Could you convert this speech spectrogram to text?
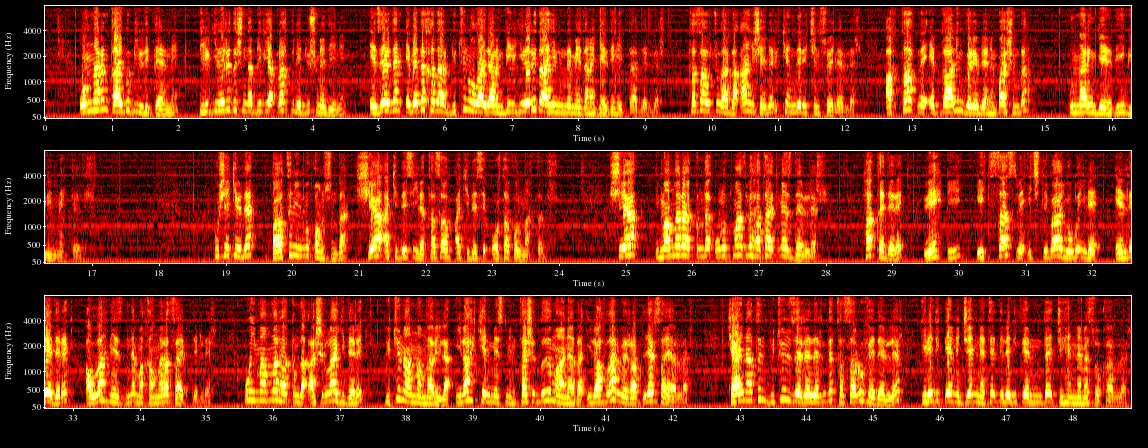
Onların kaybı bildiklerini, bilgileri dışında bir yaprak bile düşmediğini, ezelden ebede kadar bütün olayların bilgileri dahilinde meydana geldiğini iddia ederler. Tasavvufçular da aynı şeyleri kendileri için söylerler. Aktab ve ebdalin görevlerinin başında bunların geldiği bilinmektedir. Bu şekilde batın ilmi konusunda Şia akidesi ile tasavvuf akidesi ortak olmaktadır. Şia imamlar hakkında unutmaz ve hata etmez derler. Hak ederek, vehbi, ihtisas ve içtiba yolu ile elde ederek Allah nezdinde makamlara sahiptirler. Bu imamlar hakkında aşırılığa giderek bütün anlamlarıyla ilah kelimesinin taşıdığı manada ilahlar ve Rabler sayarlar. Kainatın bütün zerrelerinde tasarruf ederler, dilediklerini cennete, dilediklerini de cehenneme sokarlar.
